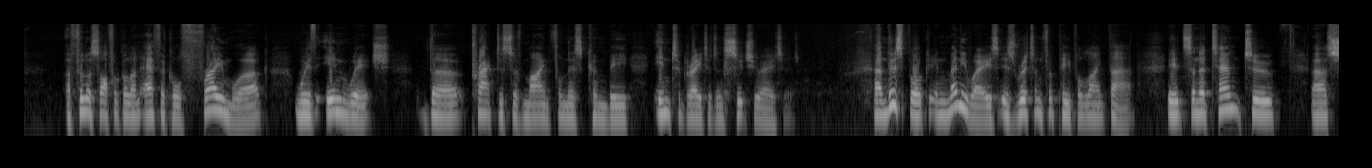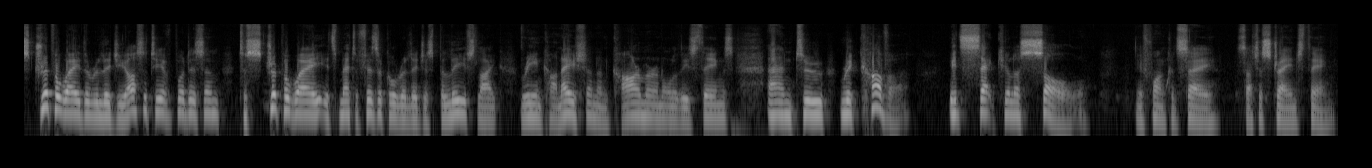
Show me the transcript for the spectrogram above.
a philosophical and ethical framework within which the practice of mindfulness can be integrated and situated. And this book, in many ways, is written for people like that. It's an attempt to uh, strip away the religiosity of Buddhism, to strip away its metaphysical religious beliefs like reincarnation and karma and all of these things, and to recover its secular soul if one could say such a strange thing.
